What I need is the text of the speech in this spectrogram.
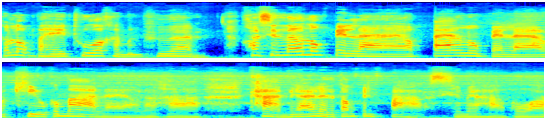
ก็ลงไปให้ทั่วค่ะเพื่อนๆคอนซีลเลอร์ลงไปแล้ว แป้งลงไปแล้วคิ้วก็มาแล้วนะคะขาดไม่ได้เลยก็ต้องเป็นปากใช่ไหมคะเพราะว่า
